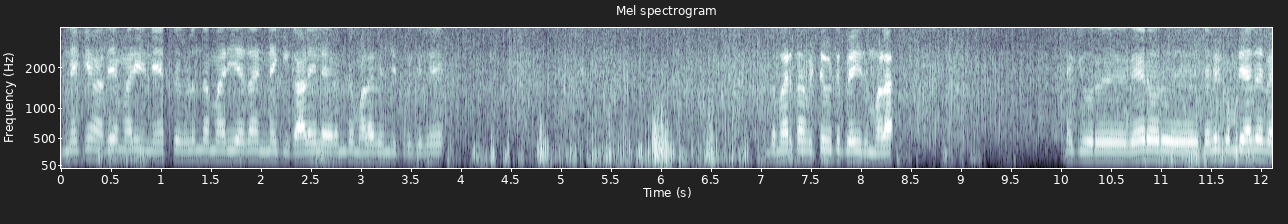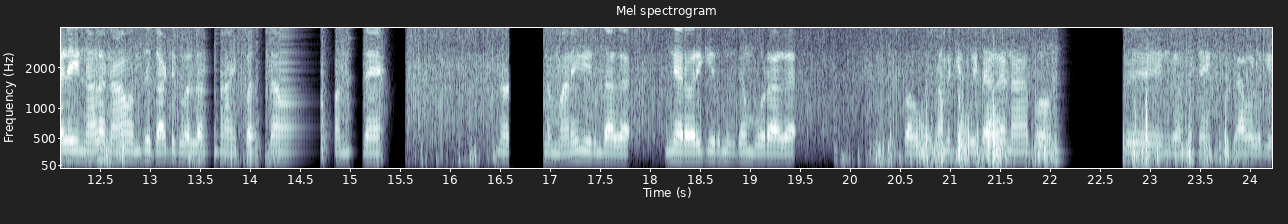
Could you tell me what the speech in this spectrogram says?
இன்றைக்கும் அதே மாதிரி நேற்று விழுந்த மாதிரியே தான் இன்றைக்கி காலையில் இருந்து மழை பெஞ்சிட்டு இருக்குது. இந்த மாதிரி தான் விட்டு விட்டு பெய்யுது மழை. இன்னைக்கு ஒரு வேறொரு தவிர்க்க முடியாத வேலையினால் நான் வந்து காட்டுக்கு வரல. நான் இப்போ தான் வந்தேன். என்னோட மனைவி இருந்தாங்க. இந்நேரம் வரைக்கும் இருந்துட்டு தான் போகிறாங்க இப்போ அவங்க சமைக்க போயிட்டாங்க. நான் இப்போ வந்து இங்கே வந்துட்டேன் காவலுக்கு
